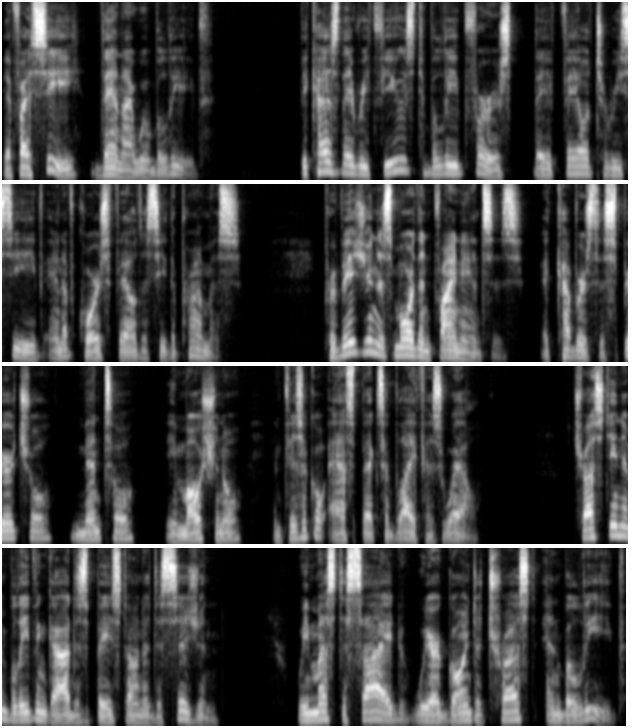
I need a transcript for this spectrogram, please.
If I see, then I will believe. Because they refuse to believe first, they fail to receive and, of course, fail to see the promise. Provision is more than finances, it covers the spiritual, mental, emotional, and physical aspects of life as well. Trusting and believing God is based on a decision. We must decide we are going to trust and believe.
